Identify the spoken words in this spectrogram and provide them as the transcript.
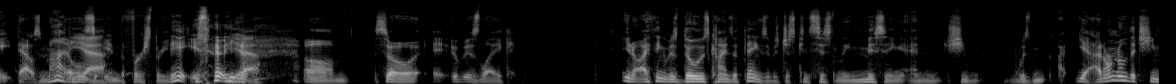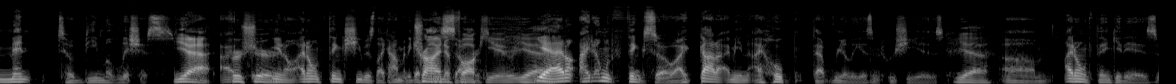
eight thousand miles Yeah. in the first three days. you? Yeah. Um. So it was like, you know, I think it was those kinds of things. It was just consistently missing, and she was, yeah. I don't know that she meant to be malicious. Yeah, I- for sure. You know, I don't think she was like, I'm gonna get Trying to fuck you. Yeah. Yeah, I don't. I don't think so. I gotta. I mean, I hope that really isn't who she is. Yeah. Um, I don't think it is,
